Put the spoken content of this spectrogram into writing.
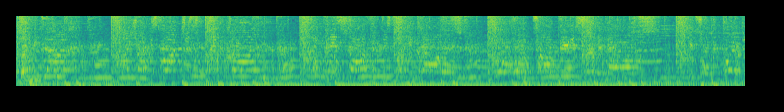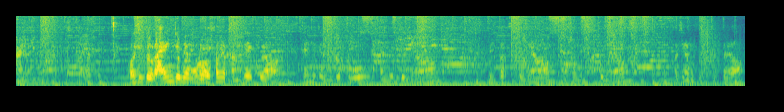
주방이 거실도 라인 조명으로 선을 강조했고요. 스탠드 조명도 있고, 반대 조명, 빈박스 조명, 어서미스 조명, 거실 한번 보여볼까요?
